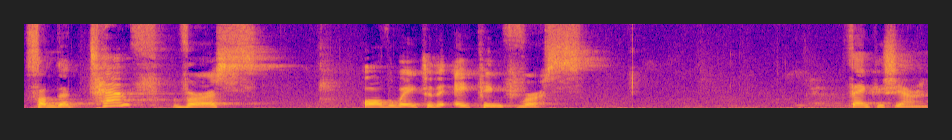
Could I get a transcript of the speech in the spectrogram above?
from the 10th verse all the way to the 18th verse. Thank you, Sharon.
